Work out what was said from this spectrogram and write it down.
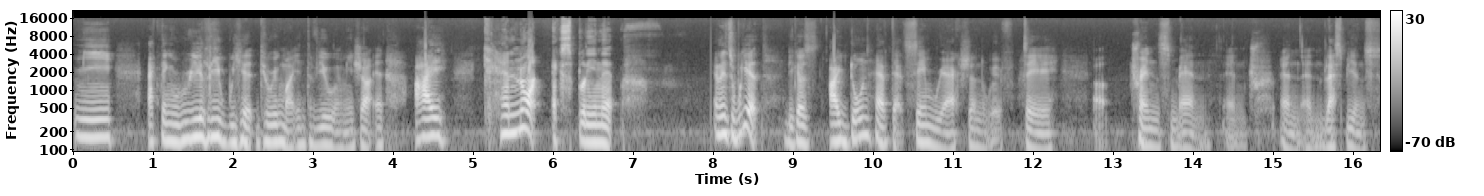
me acting really weird during my interview with Mischa, and I cannot explain it. And it's weird because I don't have that same reaction with, say, uh, trans men and tr- and and lesbians,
